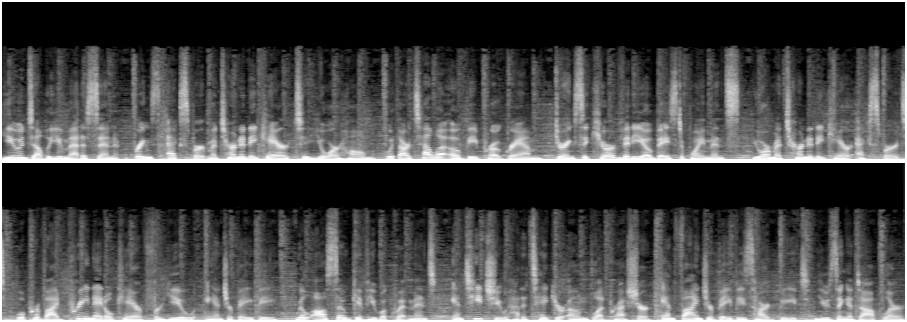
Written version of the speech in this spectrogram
UW Medicine brings expert maternity care to your home with our Tele OB program. During secure video based appointments, your maternity care expert will provide prenatal care for you and your baby. We'll also give you equipment and teach you how to take your own blood pressure and find your baby's heartbeat using a Doppler.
